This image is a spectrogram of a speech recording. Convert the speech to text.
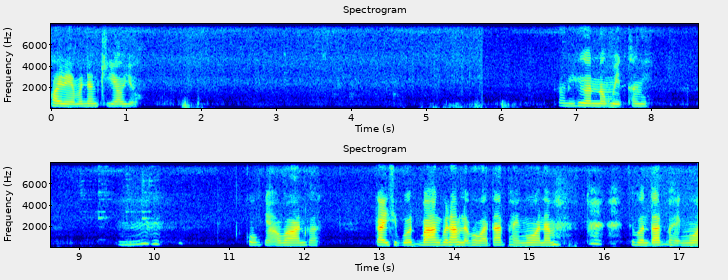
ใครแหน่มันยังเคี้ยวอยู่ทางนี้เฮือนน้องมิดทางนี้โกกหยาวานก่อนไก่สิบเบิดบางไปน้ำแล้วเพราะว่าตัดไปให้งัวนำสุพิ่นตัดไปให้งัว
